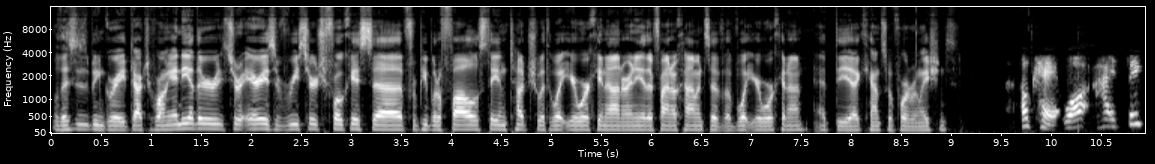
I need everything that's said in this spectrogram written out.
Well, this has been great, Dr. Huang. Any other sort of areas of research focus uh, for people to follow, stay in touch with what you're working on, or any other final comments of, of what you're working on at the uh, Council of Foreign Relations? Okay, well, I think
